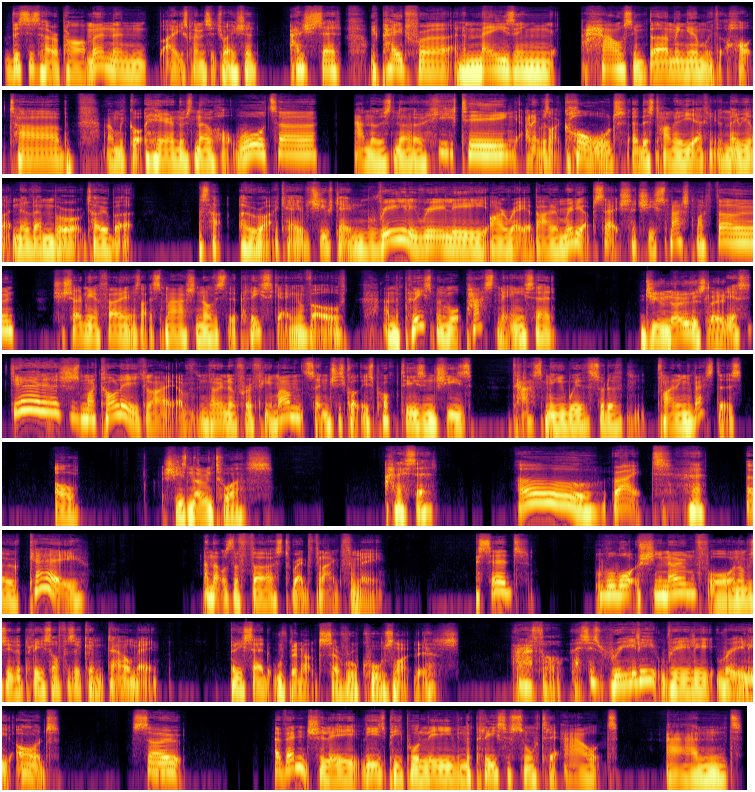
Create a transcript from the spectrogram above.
This is her apartment. And I explained the situation. And she said, we paid for an amazing house in Birmingham with a hot tub and we got here and there was no hot water and there was no heating and it was like cold at this time of the year. I think it was maybe like November or October. I was like, oh right, okay. She was getting really, really irate about it and really upset. She said she smashed my phone. She showed me a phone. It was like smashed and obviously the police getting involved. And the policeman walked past me and he said, do you know this lady? Yes, yeah, yeah, she's my colleague. Like I've known her for a few months and she's got these properties and she's tasked me with sort of finding investors. Oh, she's known to us. And I said, Oh, right. okay. And that was the first red flag for me. I said, Well, what's she known for? And obviously the police officer couldn't tell me. But he said, We've been at several calls like this. And I thought, This is really, really, really odd. So eventually these people leave and the police have sorted it out. And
